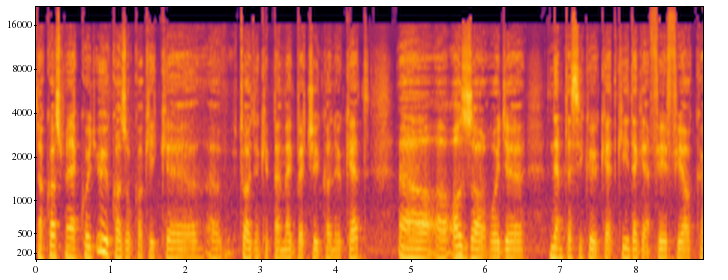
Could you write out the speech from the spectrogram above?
akkor azt mondják, hogy ők azok, akik tulajdonképpen megbecsülik a nőket, azzal, hogy nem teszik őket ki idegen férfiak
